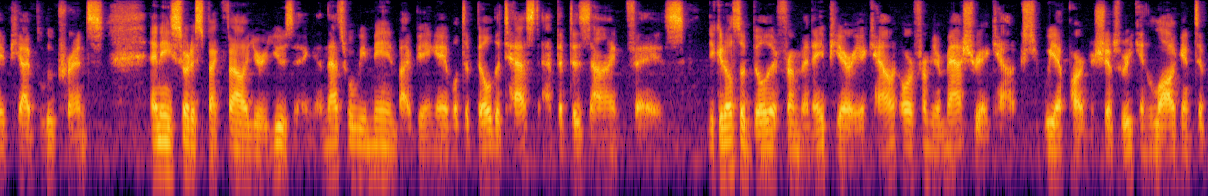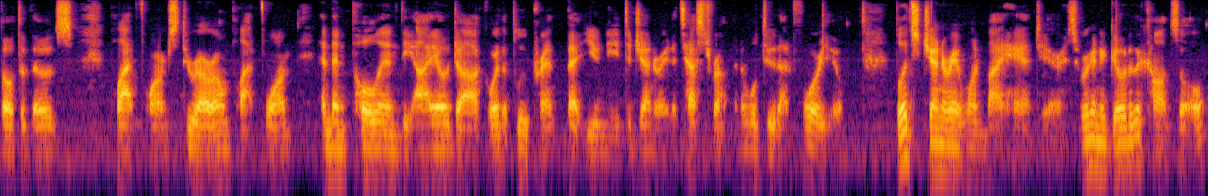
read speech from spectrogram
API blueprints, any sort of spec file you're using. And that's what we mean by being able to build a test at the design phase. You could also build it from an apiary account or from your Mashery account we have partnerships where you can log into both of those platforms through our own platform and then pull in the IO doc or the blueprint that you need to generate a test from, and it will do that for you. But let's generate one by hand here. So we're going to go to the console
